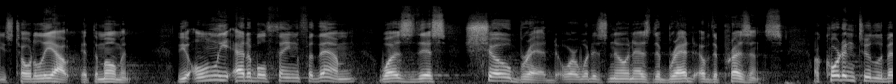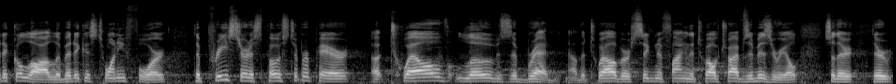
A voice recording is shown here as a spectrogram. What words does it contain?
He's totally out at the moment. The only edible thing for them was this show bread, or what is known as the bread of the presence. According to Levitical law, Leviticus 24, the priests are supposed to prepare uh, 12 loaves of bread. Now, the 12 are signifying the 12 tribes of Israel. So they're, they're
